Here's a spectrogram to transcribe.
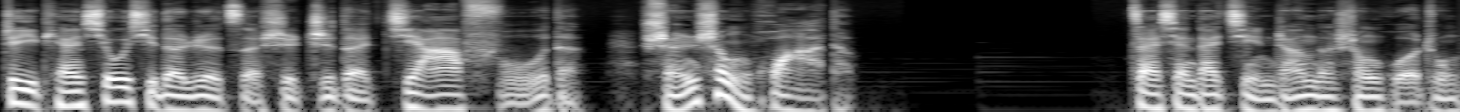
这一天休息的日子是值得加福的、神圣化的。在现代紧张的生活中，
